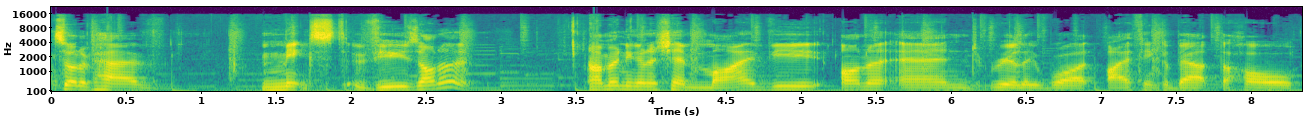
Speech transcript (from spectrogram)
sort of have mixed views on it. I'm only going to share my view on it and really what I think about the whole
